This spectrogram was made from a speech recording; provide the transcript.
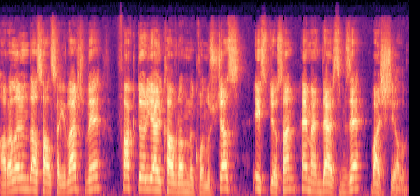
aralarında asal sayılar ve faktöriyel kavramını konuşacağız. İstiyorsan hemen dersimize başlayalım.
